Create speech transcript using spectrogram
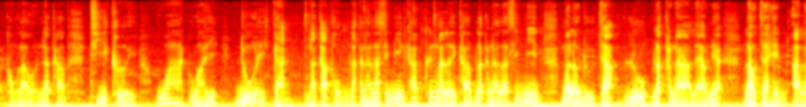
บของเรานะครับ ที่เคย วาดไว้ด้วยกันนะครับผมลัคนาราศีมีนครับขึ้นมาเลยครับ ลัคนาราศีมีนเมื่อเราดูจากรูปลัคนาแล้วเนี่ยเราจะเห็นอะไร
